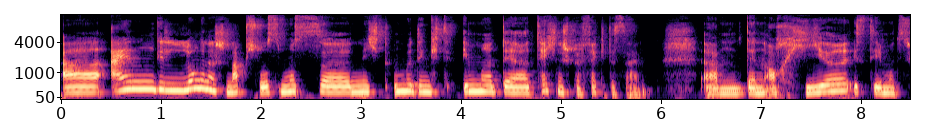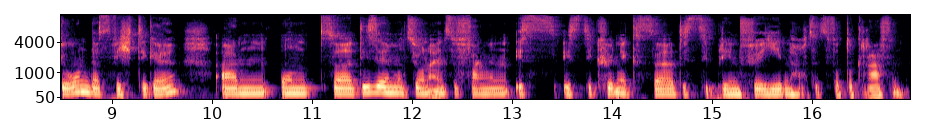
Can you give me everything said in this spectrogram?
Äh, ein gelungener Schnappschuss muss äh, nicht unbedingt immer der technisch perfekte sein. Ähm, denn auch hier ist die Emotion das Wichtige. Ähm, und äh, diese Emotion einzufangen, ist, ist die Königsdisziplin für jeden Hochzeitsfotografen.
